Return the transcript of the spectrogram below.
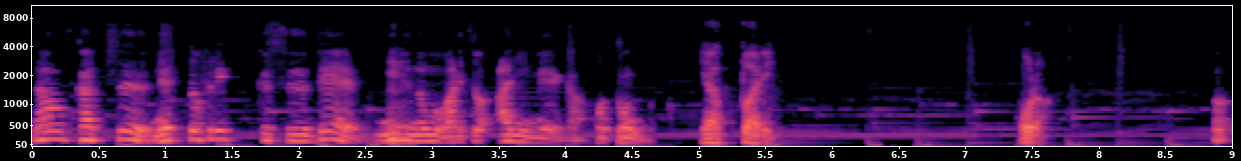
なおかつ、ネットフリックスで見るのも割とアニメがほとんど。やっぱり。ほら、ま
